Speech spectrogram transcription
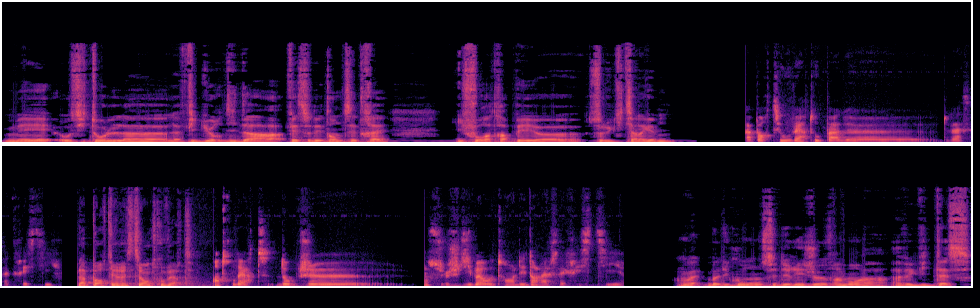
mais aussitôt la, la figure d'Ida fait se détendre ses traits. Il faut rattraper euh, celui qui tient la gamine. La porte est ouverte ou pas de, de la sacristie? La porte est restée entr'ouverte. Entrouverte. Donc je, je dis bah autant aller dans la sacristie. Ouais, bah du coup on se dirige vraiment à- avec vitesse.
